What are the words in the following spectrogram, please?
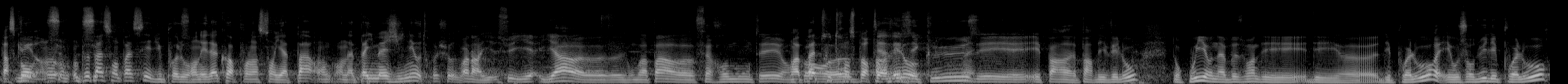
Parce qu'on ne peut pas s'en passer du poids lourd, on est d'accord, pour l'instant, on n'a pas imaginé autre chose. Voilà, il y a, euh, on ne va pas euh, faire remonter on va pas tout euh, transporter par à vélo. des écluses et, par, par, des vélos. Donc oui, on a besoin des, des, poids lourds. Et aujourd'hui, les poids lourds,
